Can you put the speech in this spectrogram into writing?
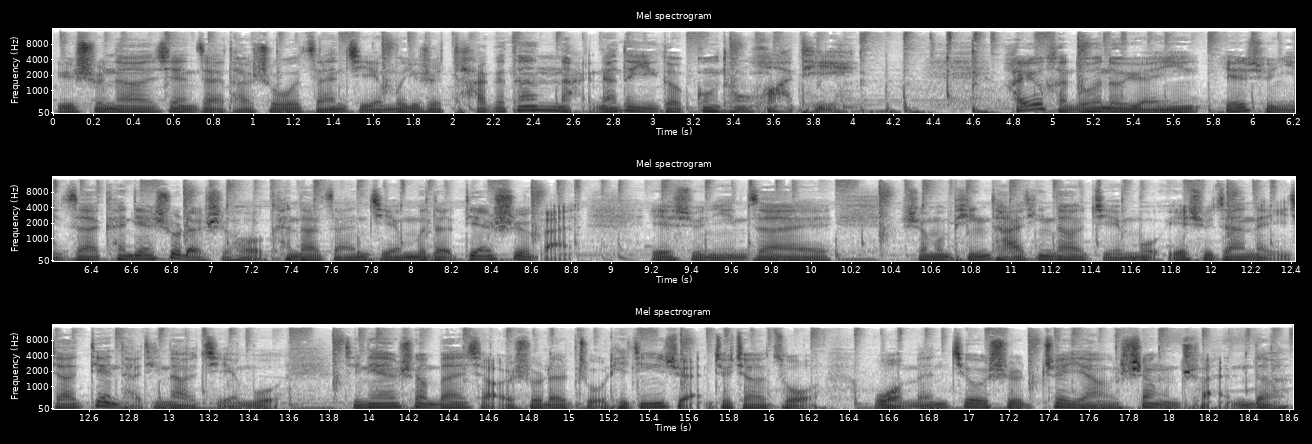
于是呢，现在他说咱节目就是他跟他奶奶的一个共同话题。还有很多很多原因。也许你在看电视的时候看到咱节目的电视版，也许您在什么平台听到节目，也许在哪一家电台听到节目。今天上半小时的主题精选就叫做“我们就是这样上传的”。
